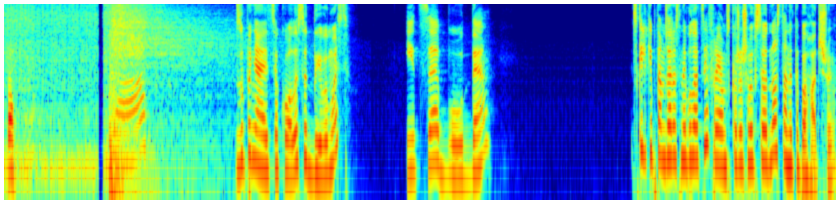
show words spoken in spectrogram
Стоп. Так. Зупиняється колесо, дивимось. І це буде. Скільки б там зараз не була цифра, я вам скажу, що ви все одно станете багатшою.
